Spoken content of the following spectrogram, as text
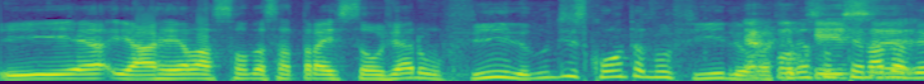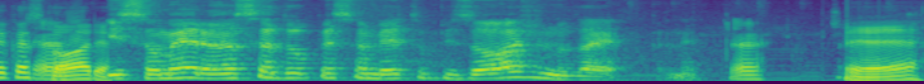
e a, e a relação dessa traição gera um filho, não desconta no filho. É a criança não tem isso nada a é- ver com a história. Isso é uma herança do pensamento misógino da época, né? É.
